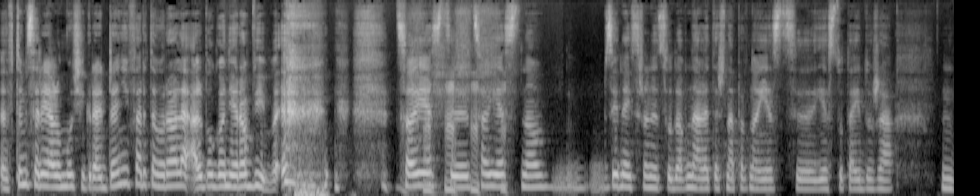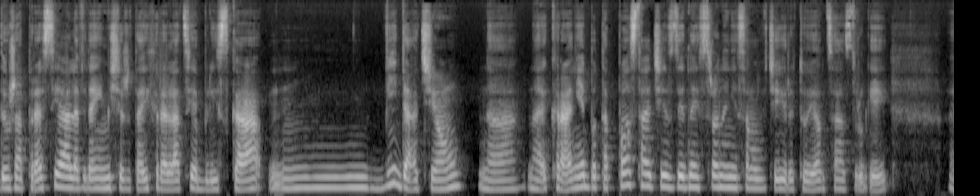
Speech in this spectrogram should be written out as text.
w tym serialu musi grać Jennifer tę rolę, albo go nie robimy. co jest, co jest no, z jednej strony cudowne, ale też na pewno jest, jest tutaj duża, duża presja, ale wydaje mi się, że ta ich relacja bliska, mm, widać ją na, na ekranie, bo ta postać jest z jednej strony niesamowicie irytująca, a z drugiej e,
